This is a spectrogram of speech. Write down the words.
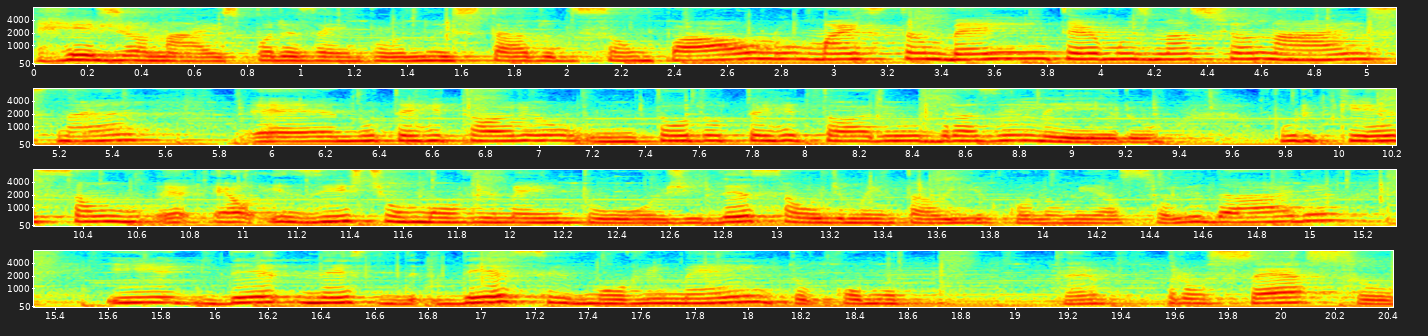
regionais, por exemplo, no estado de São Paulo, mas também em termos nacionais, né? É, no território, em todo o território brasileiro, porque são, é, é, existe um movimento hoje de saúde mental e economia solidária e de, nesse, desse movimento, como né, processo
